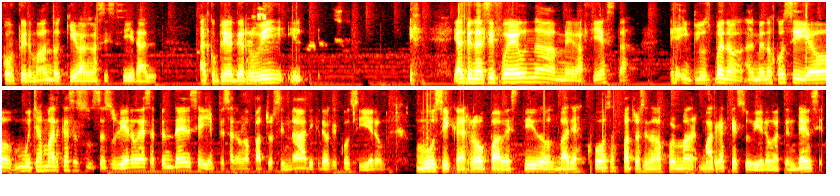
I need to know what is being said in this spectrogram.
confirmando que iban a asistir al, al cumpleaños de Rubí y, y, al final sí fue una mega fiesta. E incluso, bueno, al menos consiguió, muchas marcas se, subieron a esa tendencia y empezaron a patrocinar y creo que consiguieron música, ropa, vestidos, varias cosas patrocinadas por marcas que subieron a tendencia.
